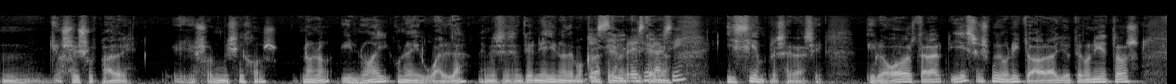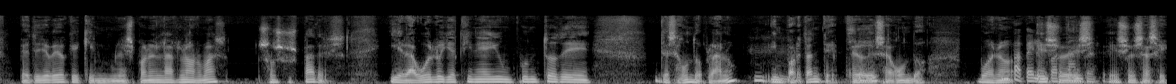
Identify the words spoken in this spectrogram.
mm, yo soy su padre. Ellos son mis hijos. No, no. Y no hay una igualdad en ese sentido, ni hay una democracia. ¿Y en el siempre será criterio. así? Y siempre será así. Y luego estarán. Y eso es muy bonito. Ahora yo tengo nietos, pero yo veo que quien les ponen las normas son sus padres. Y el abuelo ya tiene ahí un punto de, de segundo plano, importante, pero Sí. de segundo. Bueno, Un papel eso es, eso es así.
